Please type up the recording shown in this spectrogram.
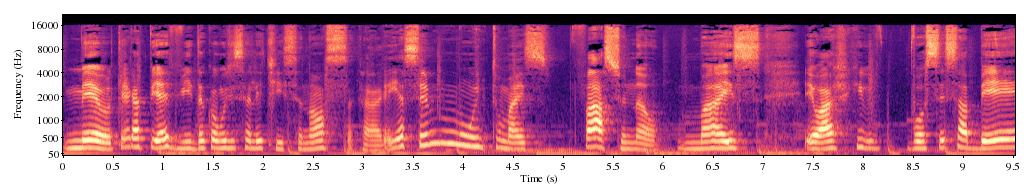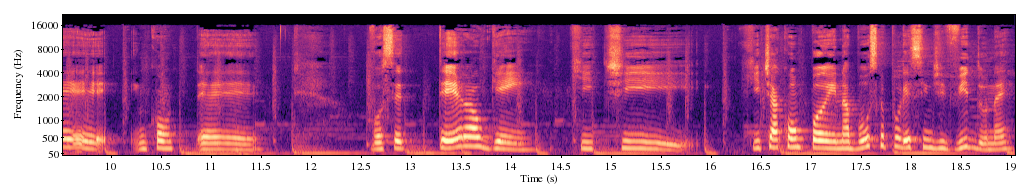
Meu, terapia é vida, como disse a Letícia. Nossa, cara, ia ser muito mais fácil, não. Mas eu acho que você saber. É, você ter alguém que te que te acompanhe na busca por esse indivíduo, né?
